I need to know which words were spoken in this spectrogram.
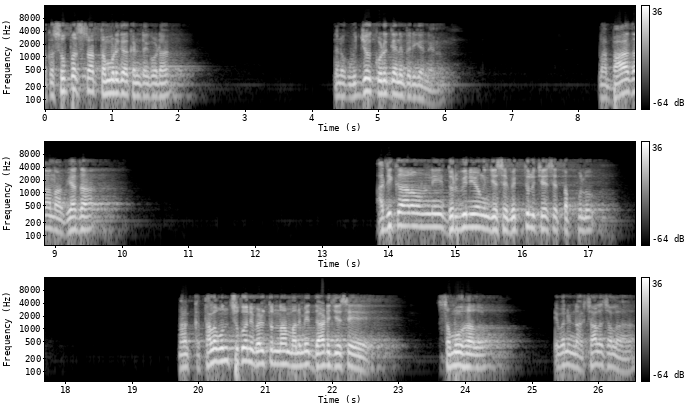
ఒక సూపర్ స్టార్ తమ్ముడిగా కంటే కూడా నేను ఒక ఉద్యోగి కొడుకుగానే పెరిగాను నేను. నా బాధ నా వ్యధ అధికారాన్ని దుర్వినియోగం చేసే వ్యక్తులు చేసే తప్పులు మన తల ఉంచుకొని వెళ్తున్నాం మన మీద దాడి చేసే సమూహాలు ఇవన్నీ నాకు చాలా చాలా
